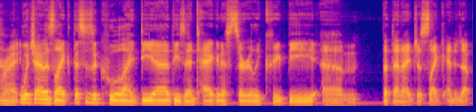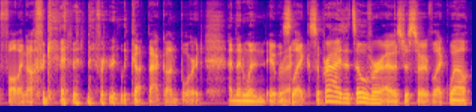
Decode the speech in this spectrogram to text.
Right. which i was like this is a cool idea these antagonists are really creepy um but then I just like ended up falling off again and never really got back on board. And then when it was Right. like, surprise, it's over, I was just sort of like, well,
